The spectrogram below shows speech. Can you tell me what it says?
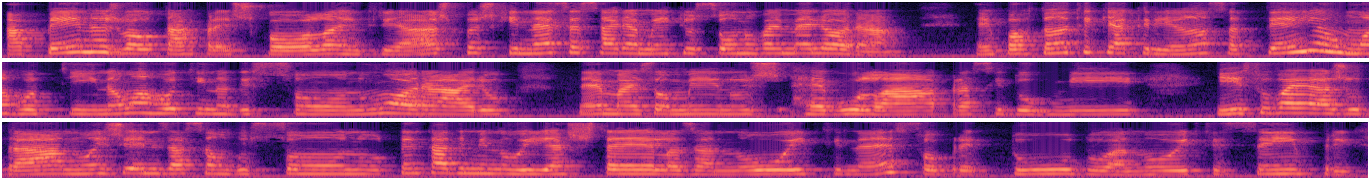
apenas voltar para a escola, entre aspas, que necessariamente o sono vai melhorar. É importante que a criança tenha uma rotina, uma rotina de sono, um horário né, mais ou menos regular para se dormir. Isso vai ajudar na higienização do sono, tentar diminuir as telas à noite, né? Sobretudo à noite, sempre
